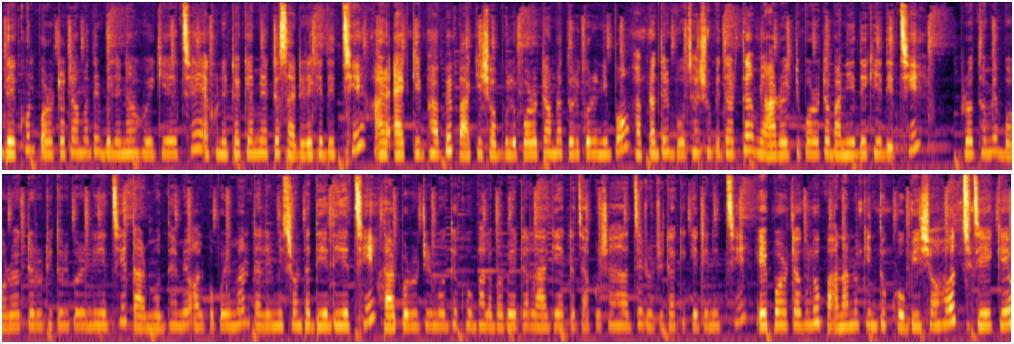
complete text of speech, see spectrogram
দেখুন, পরোটাটা আমাদের বেলে নেওয়া হয়ে গিয়েছে। এখন এটাকে আমি একটা সাইডে রেখে দিচ্ছি। আর একইভাবে বাকি সবগুলো পরোটা আমরা তৈরি করে নিব। আপনাদের বোঝার সুবিধার্থে আমি আরও একটি পরোটা বানিয়ে দেখিয়ে দিচ্ছি। প্রথমে বড় একটা রুটি তৈরি করে নিয়েছি। তার মধ্যে আমি অল্প পরিমাণ তেলের মিশ্রণটা দিয়ে দিয়েছি। তারপর রুটির মধ্যে খুব ভালোভাবে এটা লাগিয়ে একটা চাকুর সাহায্যে রুটিটাকে কেটে নিচ্ছি। এই পরোটাগুলো বানানো কিন্তু খুবই সহজ। যে কেউ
